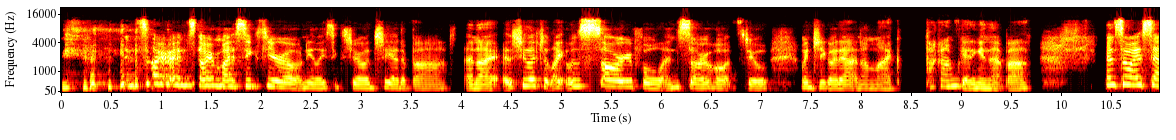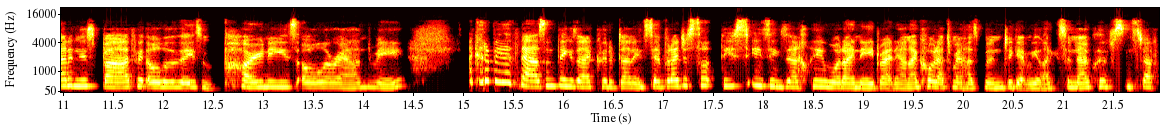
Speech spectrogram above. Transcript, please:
and so and so my six year old, nearly six year old, she had a bath and I she left it like it was so full and so hot still when she got out. And I'm like, fuck, I'm getting in that bath. And so I sat in this bath with all of these ponies all around me. I could have been a thousand things I could have done instead, but I just thought this is exactly what I need right now. And I called out to my husband to get me like some nail clips and stuff.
